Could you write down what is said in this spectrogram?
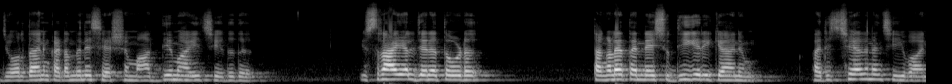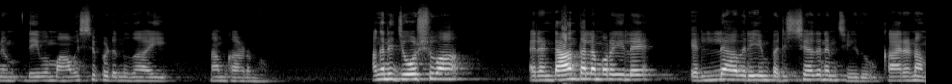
ജോർദാൻ കടന്നതിന് ശേഷം ആദ്യമായി ചെയ്തത് ഇസ്രായേൽ ജനത്തോട് തങ്ങളെ തന്നെ ശുദ്ധീകരിക്കാനും പരിച്ഛേദനം ചെയ്യുവാനും ദൈവം ആവശ്യപ്പെടുന്നതായി നാം കാണുന്നു. അങ്ങനെ ജോഷുവ രണ്ടാം തലമുറയിലെ എല്ലാവരെയും പരിച്ഛേദനം ചെയ്തു. കാരണം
